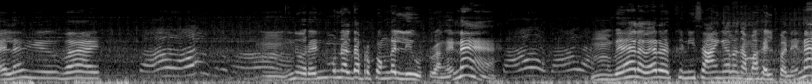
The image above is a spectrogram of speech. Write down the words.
ஐ லவ் யூ பாய் இன்னும் ரெண்டு மூணு நாள் தான் அப்புறம் பொங்கல் லீவ் விட்ருவாங்க என்ன? ம் வேலை வேற இருக்கு. நீ சாயங்காலம் அம்மா ஹெல்ப் பண்ணு. என்ன?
